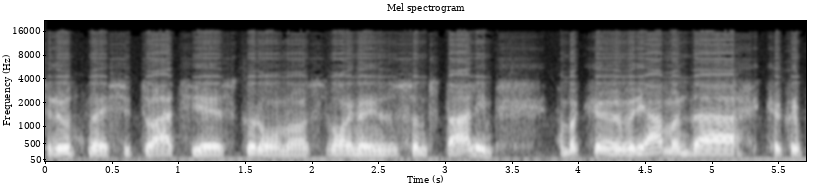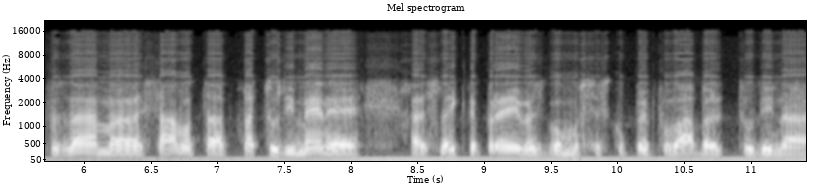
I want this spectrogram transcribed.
trenutne situacije s korono, s vojno in z vsem ostalim ampak eh, verjamem, da kakor poznam eh, samo ta, pa tudi mene, eh, slejke prej, vas bomo vse skupaj povabili tudi na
